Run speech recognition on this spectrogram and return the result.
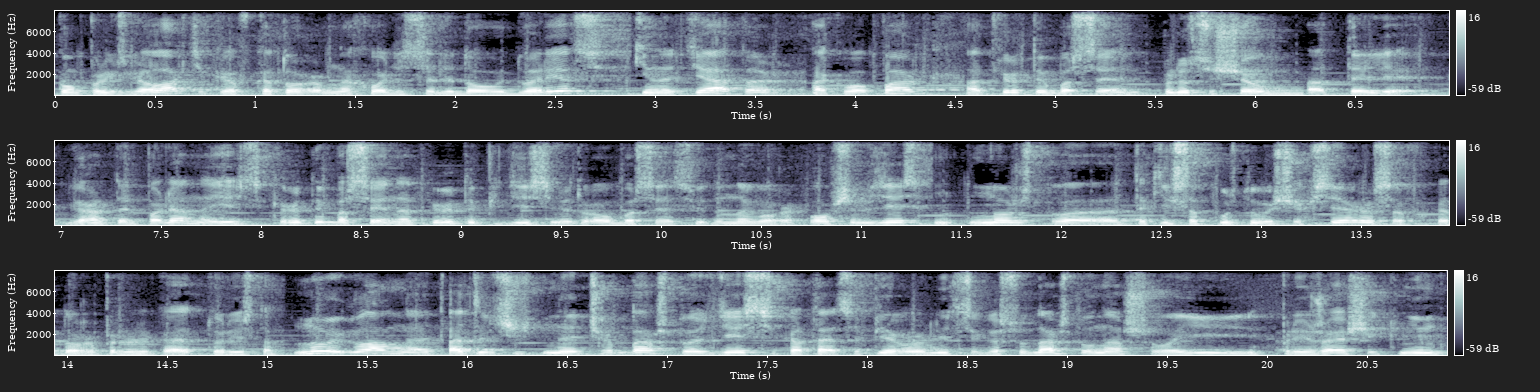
комплекс «Галактика», в котором находится Ледовый дворец, кинотеатр, аквапарк, открытый бассейн. Плюс еще в отеле Гранд Эль Поляна есть скрытый бассейн, открытый 50-метровый бассейн с видом на горы. В общем, здесь множество таких сопутствующих сервисов, которые привлекают туристов. Ну и главная отличительная черта, что здесь катаются первые лица государства нашего и приезжающие к ним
